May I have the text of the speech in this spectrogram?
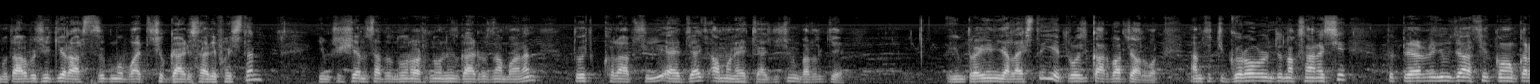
रात से बड़े बंद मुतालबा कि रास्त वात गाड़ सारे फसतन शन सतन दोन अठ दोन गाड़ रोजान बंद तथ खिलाफ यह एहतजाज अमन एहतजाज यह बदल कह त्रन यल तो ये रोज कारोबार चालू अम सत गवर्नमेंट तो नुकसान तो ट्रेडर कम कर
